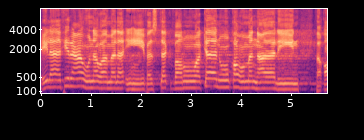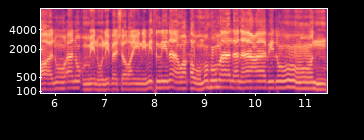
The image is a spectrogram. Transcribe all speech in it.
إلى فرعون وملئه فاستكبروا وكانوا قوما عالين فقالوا أنؤمن لبشرين مثلنا وقومهما لنا عابدون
